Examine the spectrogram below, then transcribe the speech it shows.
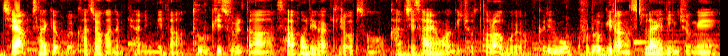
제압 사격을 가져가는 편입니다. 두 기술 다 사거리가 길어서 같이 사용하기 좋더라고요. 그리고 구르기랑 슬라이딩 중에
